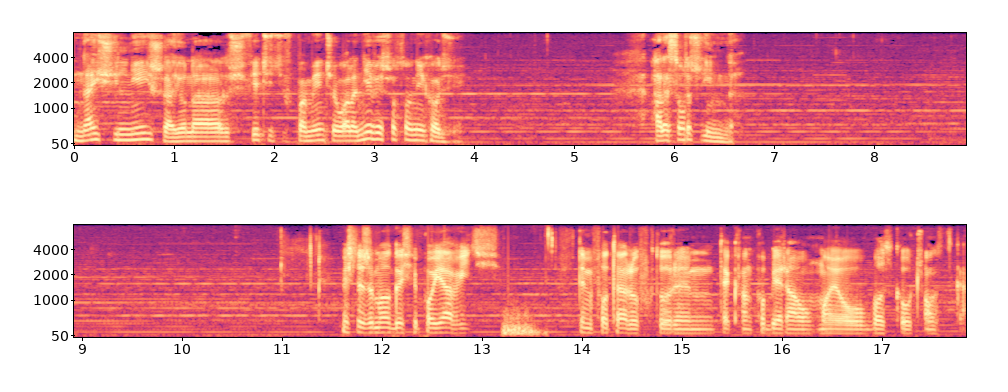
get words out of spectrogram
najsilniejsza i ona świeci ci w pamięcią, ale nie wiesz o co w niej chodzi. Ale są też inne. Myślę, że mogę się pojawić w tym fotelu, w którym Tekron pobierał moją boską cząstkę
